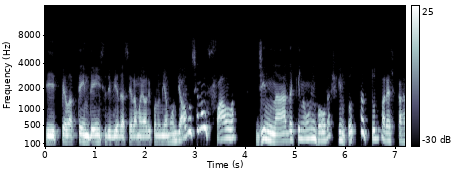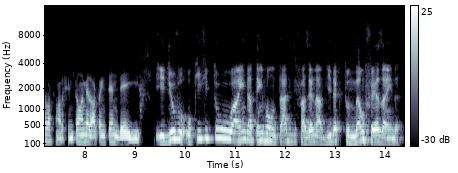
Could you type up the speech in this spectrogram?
e pela tendência de vir a ser a maior economia mundial, você não fala de nada que não envolva a China. Tudo, tá, tudo parece estar relacionado à China. Então é melhor para entender isso. E Dilvo, o que que tu ainda tem vontade de fazer na vida que tu não fez ainda?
